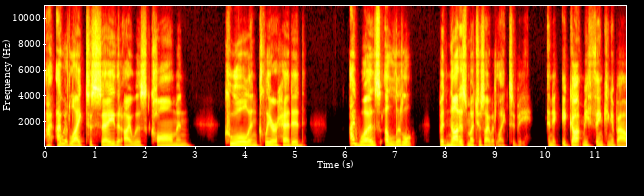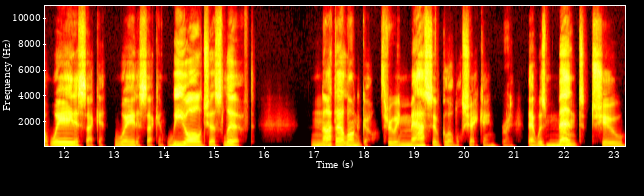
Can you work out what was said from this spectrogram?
I, I would like to say that I was calm and cool and clear headed. I was a little, but not as much as I would like to be. And it, it got me thinking about wait a second, wait a second. We all just lived not that long ago through a massive global shaking Right. that was meant to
